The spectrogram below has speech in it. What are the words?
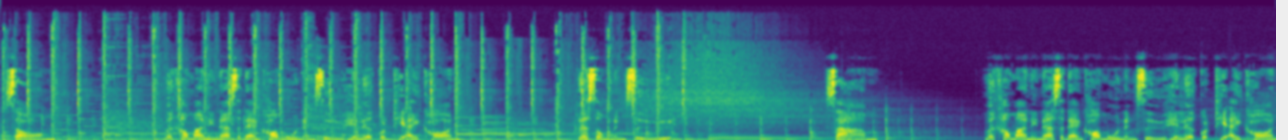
2. เมื่อเข้ามาในหน้าแสดงข้อมูลหนังสือให้เลือกกดที่ไอคอน เพื่อส่งหนังสือ 3. เมื่อเข้ามาในหน้าแสดงข้อมูลหนังสือให้เลือกกดที่ไอคอน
